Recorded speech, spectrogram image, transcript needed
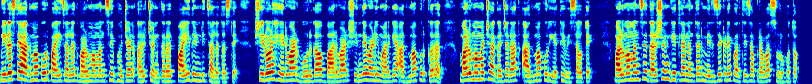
मिरज ते आदमापूर पायी चालत बाळूमामांचे भजन अर्चन करत पायी दिंडी चालत असते. शिरोळ हेरवाड बोरगाव बारवाड शिंदेवाडी मार्गे आदमापूर करत बाळूमामाच्या गजरात आदमापूर येथे विसावते. बाळूमामांचे दर्शन घेतल्यानंतर मिरजेकडे परतीचा प्रवास सुरू होतो.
